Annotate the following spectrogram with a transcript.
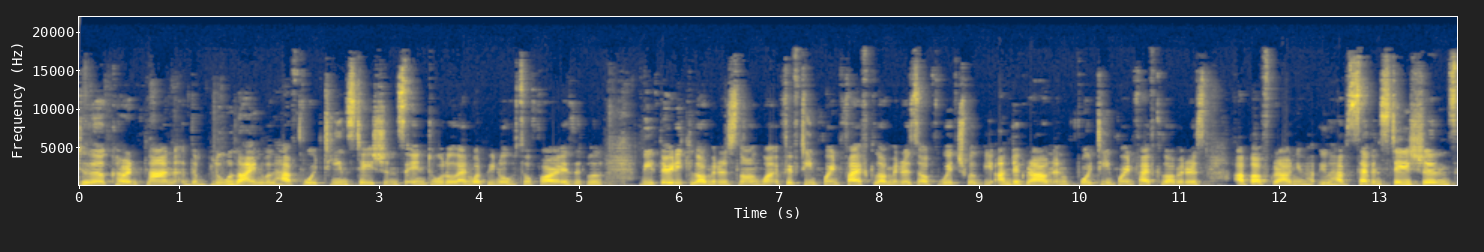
to the current plan, the blue line will have 14 stations in total, and what we know so far is it will be 30 kilometers long, 15.5 kilometers of which will be underground, and 14.5 kilometers above ground. You, ha you have seven stations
